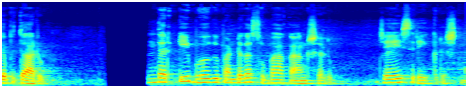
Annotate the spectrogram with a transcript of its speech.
చెబుతారు. అందరికీ భోగి పండుగ శుభాకాంక్షలు. జై శ్రీకృష్ణ.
